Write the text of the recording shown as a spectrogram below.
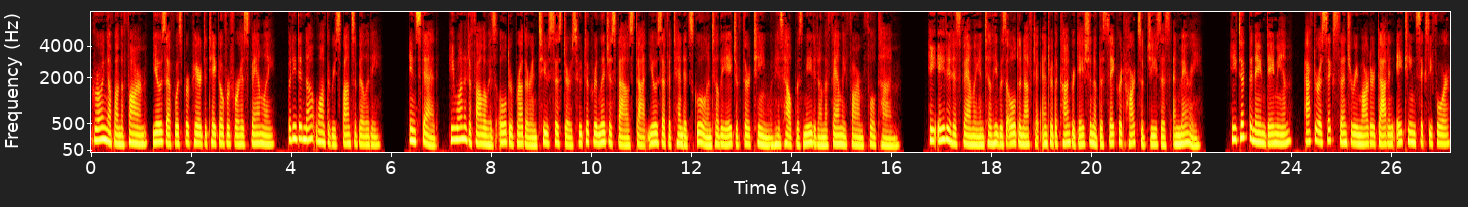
Growing up on the farm, Joseph was prepared to take over for his family, but he did not want the responsibility. Instead, he wanted to follow his older brother and two sisters who took religious vows. Joseph attended school until the age of 13 when his help was needed on the family farm full time. He aided his family until he was old enough to enter the congregation of the Sacred Hearts of Jesus and Mary. He took the name Damien, after a 6th century martyr. In 1864,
